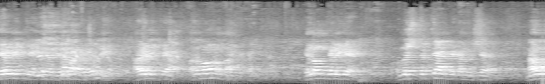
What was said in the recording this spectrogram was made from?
ಕೆರಳಿಕೆಯ ಇಂದಿನ ದಿನಮಾನಗಳಲ್ಲಿ ಅರಳಿಕೆಯ ಅನುಭವ ನಮ್ದು ಆಗ್ಬೇಕಾಗಿದೆ ಎಲ್ಲೋ ಒಂದು ಕಡೆಗೆ ಒಂದಷ್ಟು ಚರ್ಚೆ ಆಗ್ಬೇಕನ್ನೋ ವಿಷಯ. ನಾವು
